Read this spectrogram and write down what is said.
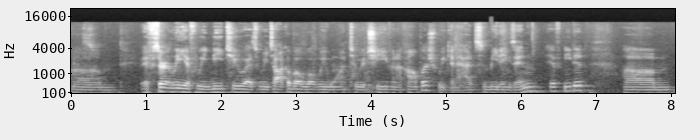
Um, if certainly if we need to, as we talk about what we want to achieve and accomplish, we can add some meetings in if needed. Um,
